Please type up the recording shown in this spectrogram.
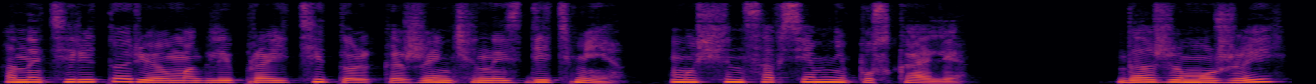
а на территорию могли пройти только женщины с детьми. Мужчин совсем не пускали. Даже мужей?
